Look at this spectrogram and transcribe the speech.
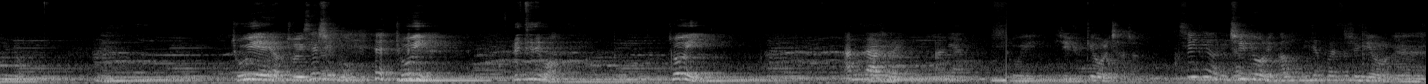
하려고. 네. 조이예요. 새 식구. 조이 리트리버. 조이. 앉아 저희. 아니야. 저희 이제 6개월 차죠. 7개월이죠. 7개월인가? 이제 벌써 7개월. 예.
